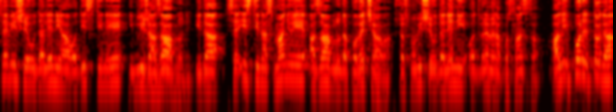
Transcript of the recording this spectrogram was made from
sve više udaljenija od istine i bliža zabludi. I da se istina smanjuje, a zabluda povećava, što smo više udaljeni od vremena poslanstva. Ali i pored toga,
